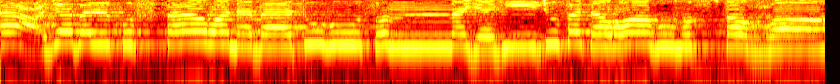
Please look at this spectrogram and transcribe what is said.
أعجب الكفار نباته ثم يهيج فتراه مصفرا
